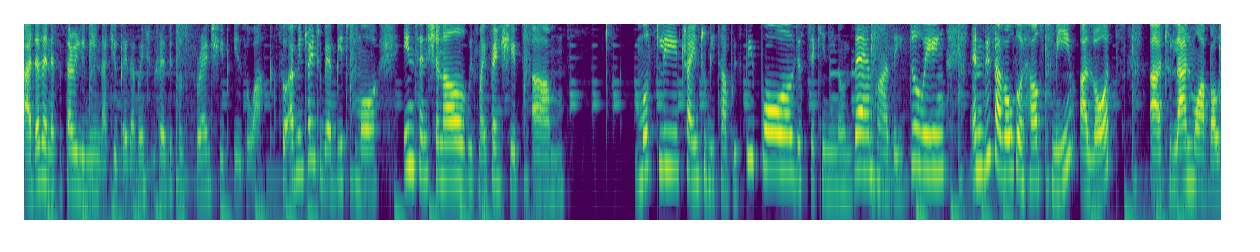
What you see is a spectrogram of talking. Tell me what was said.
uh, doesn't necessarily mean that you guys are going to be friends because friendship is work. So I've been trying to be a bit more intentional with my friendships um mostly trying to meet up with people, just checking in on them, how are they doing. And this has also helped me a lot uh, to learn more about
